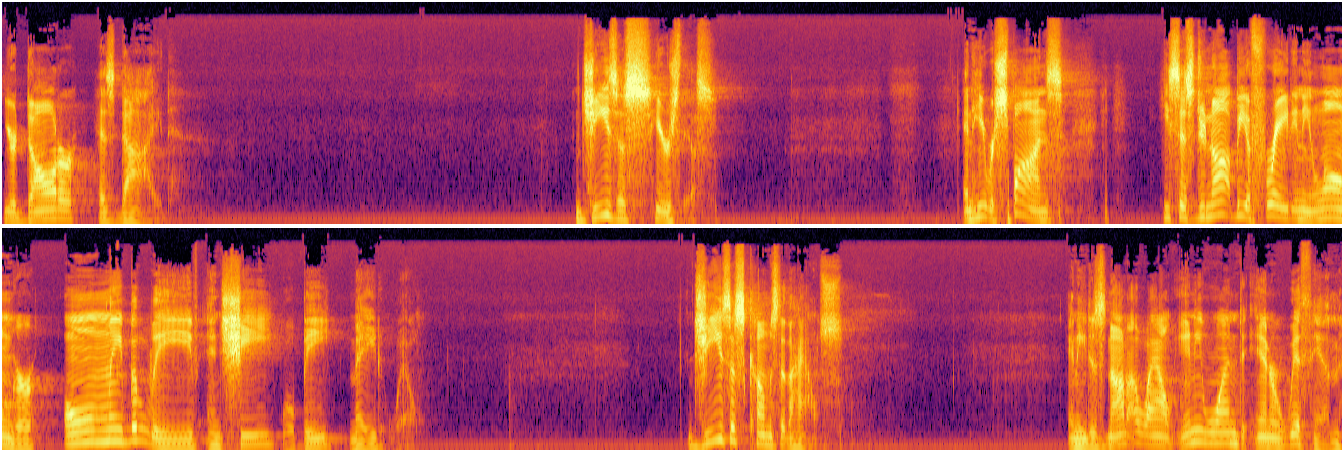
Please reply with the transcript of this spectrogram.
Your daughter has died. Jesus hears this. And he responds, He says, Do not be afraid any longer, only believe, and she will be made well. Jesus comes to the house, and he does not allow anyone to enter with him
